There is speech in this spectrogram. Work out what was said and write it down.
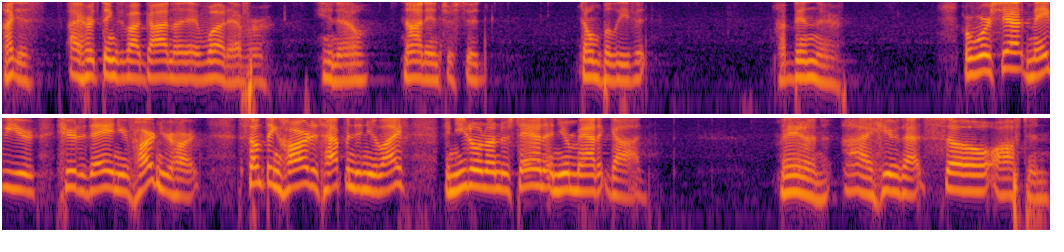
I just, I heard things about God and I said, whatever, you know, not interested, don't believe it. I've been there. Or worse yet, maybe you're here today and you've hardened your heart. Something hard has happened in your life and you don't understand and you're mad at God. Man, I hear that so often.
